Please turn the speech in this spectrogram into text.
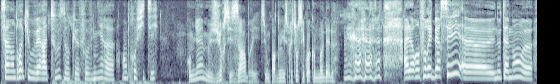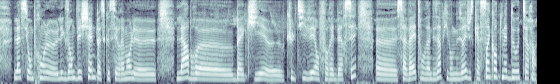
C'est un endroit qui est ouvert à tous, donc faut venir en profiter. Combien mesurent ces arbres et si vous me pardonnez l'expression, c'est quoi comme modèle Alors en forêt de Bercé, euh, notamment euh, là si on prend l'exemple des chênes parce que c'est vraiment l'arbre euh, bah, qui est cultivé en forêt de Bercé, ça va être on a des arbres qui vont mesurer jusqu'à 50 mètres de hauteur.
